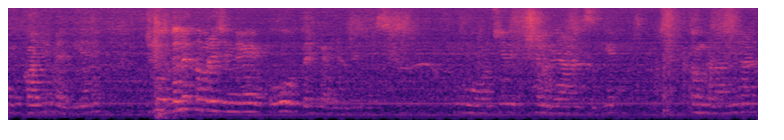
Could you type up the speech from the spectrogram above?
ਹੁੱਕਾਂ ਨਹੀਂ ਪੈਂਦੀਆਂ ਨੇ। ਜਿਹੜੇ ਉਧਰਲੇ ਕਮਰੇ ਚ ਨੇ ਉਹ ਉੱਤੇ ਪੈ ਜਾਂਦੇ ਨੇ। ਉਹ ਚ ਛੱਲਿਆਂ ਸੀਗੇ ਕੰਗਣਾ ਨਾਲ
